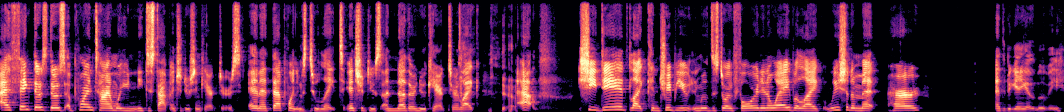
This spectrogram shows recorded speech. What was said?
I think there's there's a point in time where you need to stop introducing characters, and at that point, it was too late to introduce another new character. Like, Yeah. I- she did like contribute and move the story forward in a way, but like we should have met her at the beginning of the movie.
